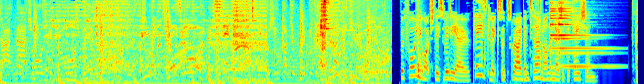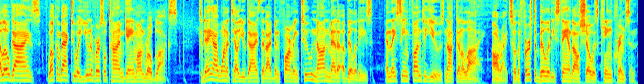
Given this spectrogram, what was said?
Top notch hoes, get the most and the most. Right there. Pushing culture, baby. Before you watch this video, please click subscribe and turn on the notification. Hello guys, welcome back to a Universal Time game on Roblox. Today I want to tell you guys that I've been farming two non-meta abilities, and they seem fun to use, not gonna lie. Alright, so the first ability stand I'll show is King Crimson.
